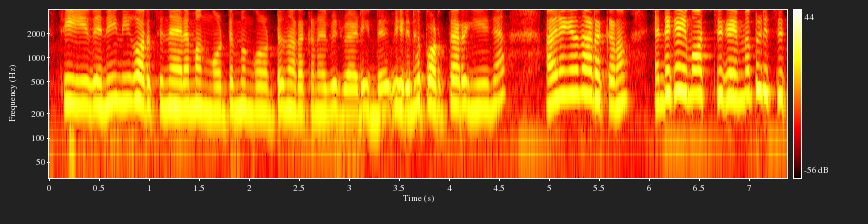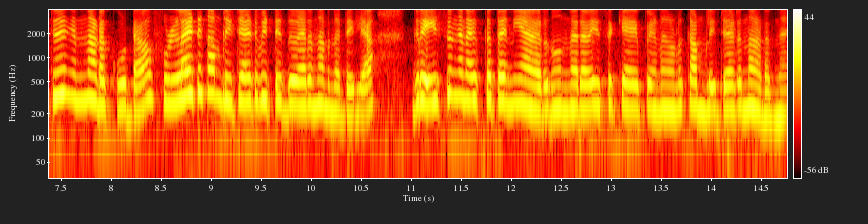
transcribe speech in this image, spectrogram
സ്റ്റീവന് ഇനി കുറച്ച് നേരം അങ്ങോട്ടും ഇങ്ങോട്ടും നടക്കണ പരിപാടിയുണ്ട്. വീടിന്റെ പുറത്തിറങ്ങി കഴിഞ്ഞാൽ അവനിങ്ങനെ നടക്കണം. എന്റെ കൈമ ഒറ്റ കൈമ പിടിച്ചിട്ട് ഇങ്ങനെ നടക്കൂട്ടാ. ഫുള്ളായിട്ട് കംപ്ലീറ്റ് ആയിട്ട് വിട്ട് ഇതുവരെ നടന്നിട്ടില്ല. ഗ്രേസും ഇങ്ങനെയൊക്കെ തന്നെയായിരുന്നു. ഒന്നര വയസ്സൊക്കെ ആയപ്പോഴാണ് നമ്മൾ കംപ്ലീറ്റ് ആയിട്ട് നടന്നത്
